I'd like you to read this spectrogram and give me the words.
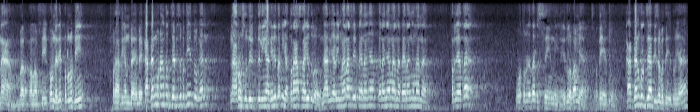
Nah, barakallahu fikum jadi perlu diperhatikan baik-baik. Kadang orang terjadi seperti itu kan, naruh di telinga gini tapi enggak terasa gitu loh. Nyari-nyari mana sih penanya, penanya mana, penanya mana. Ternyata oh ternyata di sini. Itu loh, paham ya? Seperti itu. Kadang terjadi seperti itu ya.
